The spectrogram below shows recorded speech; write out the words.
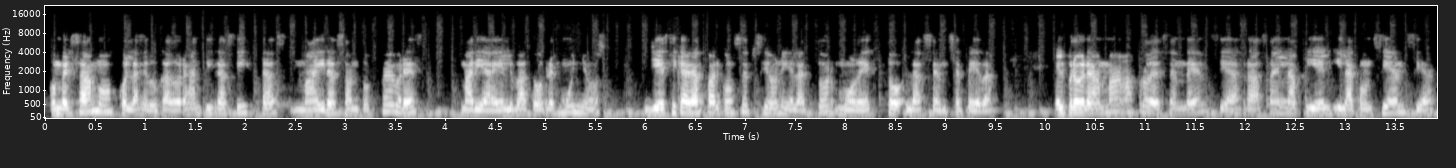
Conversamos con las educadoras antirracistas Mayra Santos Febres, María Elba Torres Muñoz, Jessica Gaspar Concepción y el actor Modesto Lacen Cepeda. El programa Afrodescendencia, Raza en la Piel y la Conciencia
